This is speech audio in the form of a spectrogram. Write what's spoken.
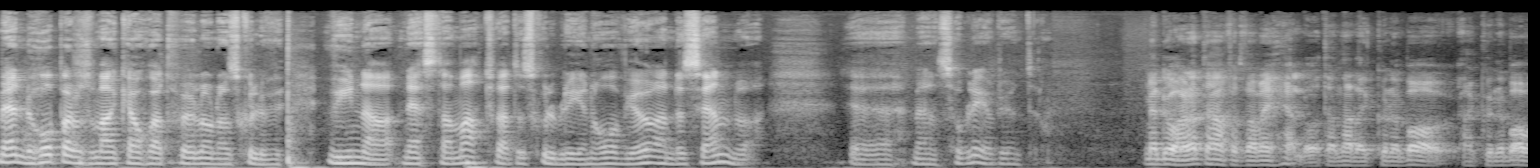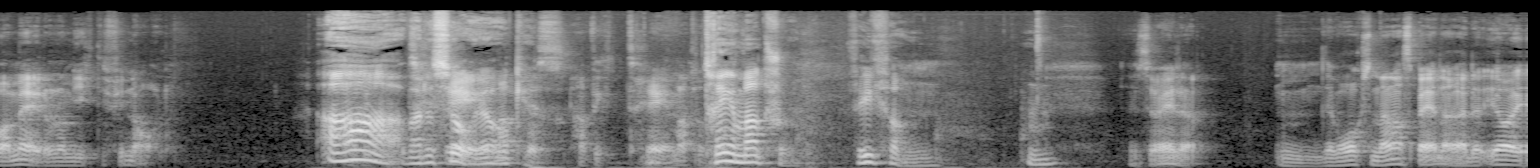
Men då hoppades man kanske att Frölunda skulle vinna nästa match. För att det skulle bli en avgörande sen va. Eh, Men så blev det ju inte. Men då hade inte han fått vara med heller. Utan han, hade kunnat bara, han kunde bara vara med om de gick till final. Ah, var det så? Ja, okej. Han fick tre matcher. Tre matcher. Fy fan. Så är det. Mm, det var också en annan spelare. Jag,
